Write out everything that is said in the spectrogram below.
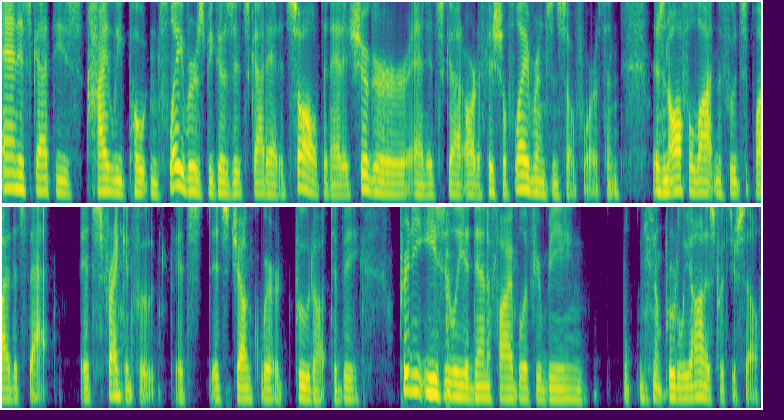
and it's got these highly potent flavors because it's got added salt and added sugar and it's got artificial flavorants and so forth and there's an awful lot in the food supply that's that it's frankenfood. It's it's junk where food ought to be. Pretty easily identifiable if you're being you know brutally honest with yourself.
